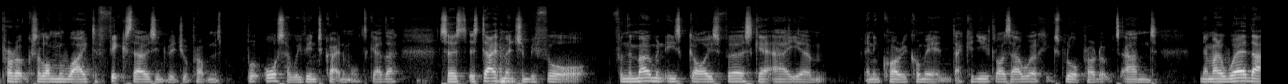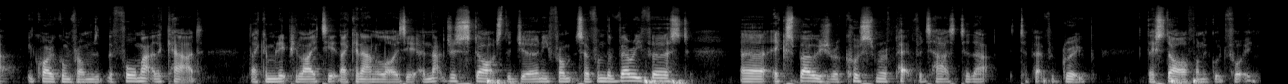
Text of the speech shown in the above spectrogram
products along the way to fix those individual problems, but also we've integrated them all together. So as, as Dave mentioned before, from the moment these guys first get a um, an inquiry come in, that can utilise our WORKXPLORE product, and no matter where that inquiry come from, the format of the CAD, they can manipulate it, they can analyse it, and that just starts the journey from. So from the very first uh, exposure a customer of Petford's has to that to Petford Group, they start off on a good footing,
